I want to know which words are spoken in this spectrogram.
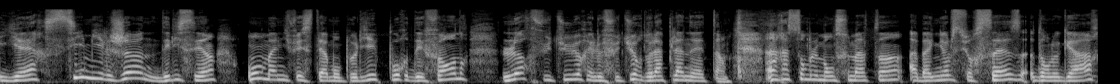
Hier, 6000 jeunes, des lycéens, ont manifesté à Montpellier pour défendre leur futur et le futur de la planète. Un rassemblement ce matin à Bagnols-sur-Cèze, dans le Gard,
